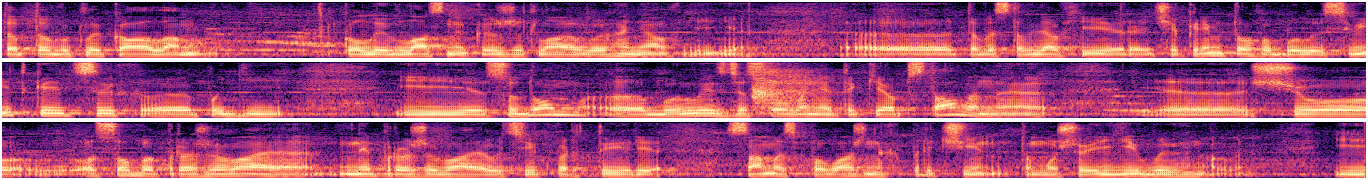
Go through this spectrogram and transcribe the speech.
тобто викликала, коли власник житла виганяв її. е, та виставляв її речі. Крім того, були свідки цих е, подій. І судом е, були з'ясовані такі обставини, що особа проживає, не проживає у цій квартирі саме з поважних причин, тому що її вигнали. І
